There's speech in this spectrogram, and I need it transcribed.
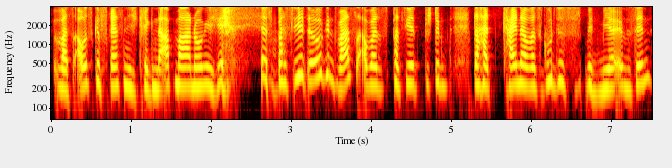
was ausgefressen, ich kriege eine Abmahnung, ich, es passiert irgendwas, aber es passiert bestimmt, da hat keiner was Gutes mit mir im Sinn.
